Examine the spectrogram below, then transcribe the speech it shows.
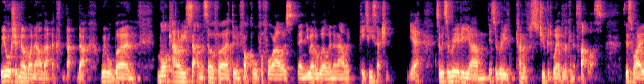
We all should know by now that, that, that we will burn more calories sat on the sofa doing fuck all for four hours than you ever will in an hour PT session. Yeah. So it's a really, um, it's a really kind of stupid way of looking at fat loss. This is why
